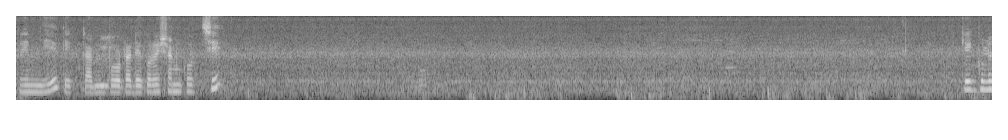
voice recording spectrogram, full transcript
ক্রিম দিয়ে কেকটা আমি পুরোটা ডেকোরেশন করছি। কেকগুলো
